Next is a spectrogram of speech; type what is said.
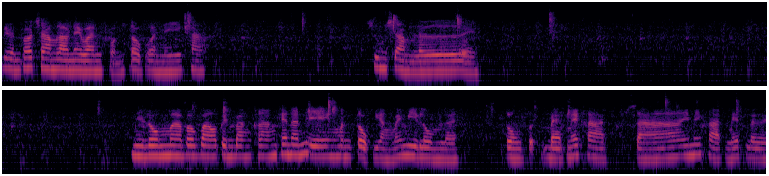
เดือนพ่อชามเราในวันฝนตกวันนี้ค่ะ ชุ่มฉ่ำเลย มีลมมาเบาๆ เป็นบางครั้งแค่นั้นเอง มันตกอย่างไม่มีลมเลย ตรงแบบไม่ขาดสายไม่ขาดเม็ดเลย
